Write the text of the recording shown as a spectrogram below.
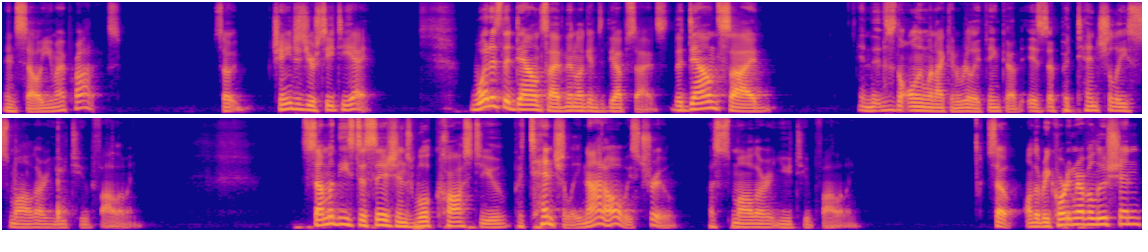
and sell you my products. So it changes your CTA. What is the downside? Then I'll get into the upsides. The downside, and this is the only one I can really think of, is a potentially smaller YouTube following. Some of these decisions will cost you potentially, not always true, a smaller YouTube following. So on the recording revolution,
